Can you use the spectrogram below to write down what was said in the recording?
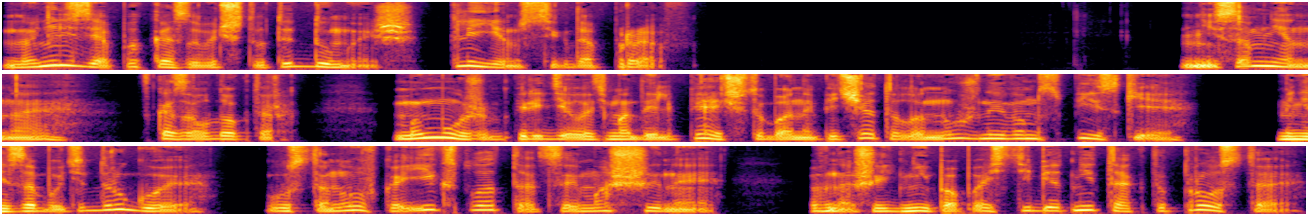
но нельзя показывать, что ты думаешь. Клиент всегда прав. «Несомненно», — сказал доктор, — «мы можем переделать модель 5, чтобы она печатала нужные вам списки. Меня заботит другое — установка и эксплуатация машины. В наши дни попасть в Тибет не так-то просто.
